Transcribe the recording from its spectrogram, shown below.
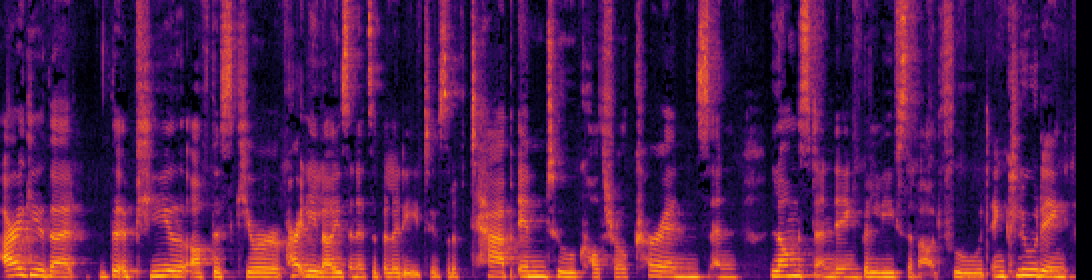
argue that the appeal of this cure partly lies in its ability to sort of tap into cultural currents and long-standing beliefs about food, including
